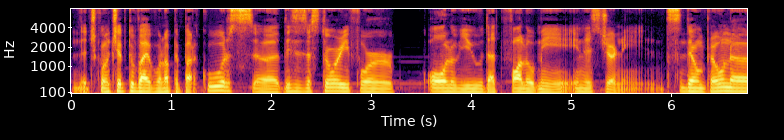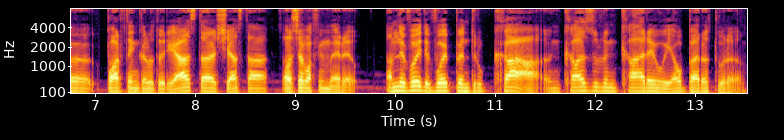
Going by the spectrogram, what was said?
deci conceptul va evolua pe parcurs. Uh, this is a story for all of you that follow me in this journey. Suntem împreună parte în călătoria asta și asta, așa va fi mereu. Am nevoie de voi pentru ca, în cazul în care o iau pe arătură,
